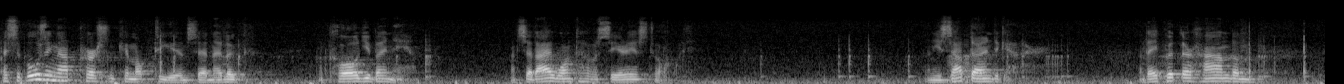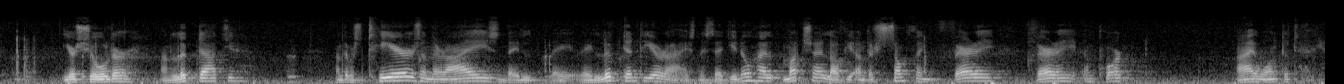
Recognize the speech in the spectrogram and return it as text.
Now, supposing that person came up to you and said, Now, look, called you by name and said, I want to have a serious talk with you. And you sat down together. And they put their hand on your shoulder and looked at you. And there was tears in their eyes, and they, they, they looked into your eyes, and they said, You know how much I love you, and there's something very, very important I want to tell you.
